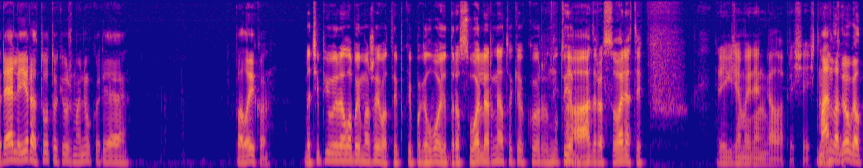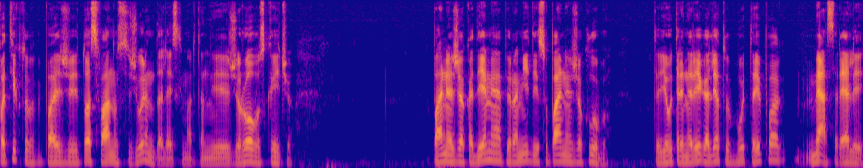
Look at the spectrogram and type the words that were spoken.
realiai yra tų tokių žmonių, kurie palaiko. Bet šiaip jų yra labai mažai, va, taip kaip pagalvoju, drąsuolė ar ne, tokia, kur, nu, tu jie... A, drąsuolė, taip. Reikia žemai rengalą prieš ją iš Man labiau gal patiktų, pavyzdžiui, tuos fanus žiūrint, daleiskim, ar ten žiūrovų skaičių. Panežio akademija piramidai su Panežio klubu. Tai jau treneriai galėtų būti taip, mes realiai,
